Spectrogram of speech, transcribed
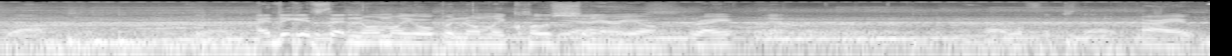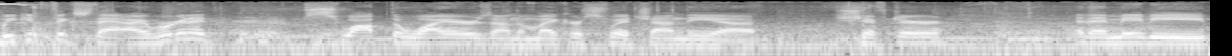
swapped. Yeah. I think it's that normally open, normally closed Yeah, scenario, right? Yeah. All right, we'll fix that. All right, we can fix that. All right, we're gonna swap the wires on the micro switch on the uh, shifter, and then maybe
